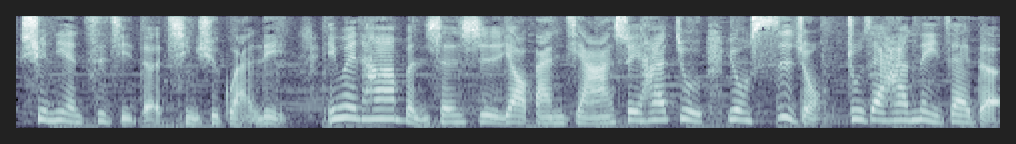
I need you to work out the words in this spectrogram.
训练自己的情绪管理。因为他本身是要搬家，所以他就用四种住在他内在的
